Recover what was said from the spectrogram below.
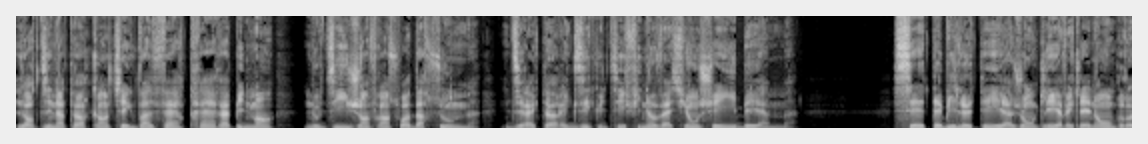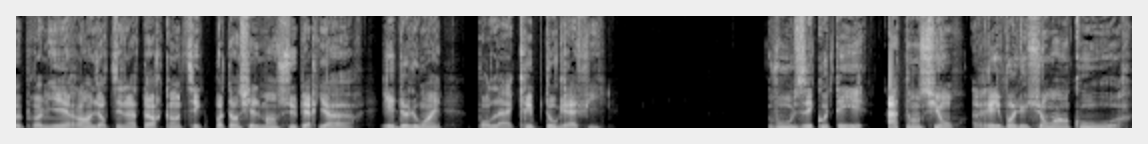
L'ordinateur quantique va le faire très rapidement, nous dit Jean-François Barsoum, directeur exécutif innovation chez IBM. Cette habileté à jongler avec les nombres premiers rend l'ordinateur quantique potentiellement supérieur, et de loin, pour la cryptographie. Vous écoutez Attention, Révolution en cours,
